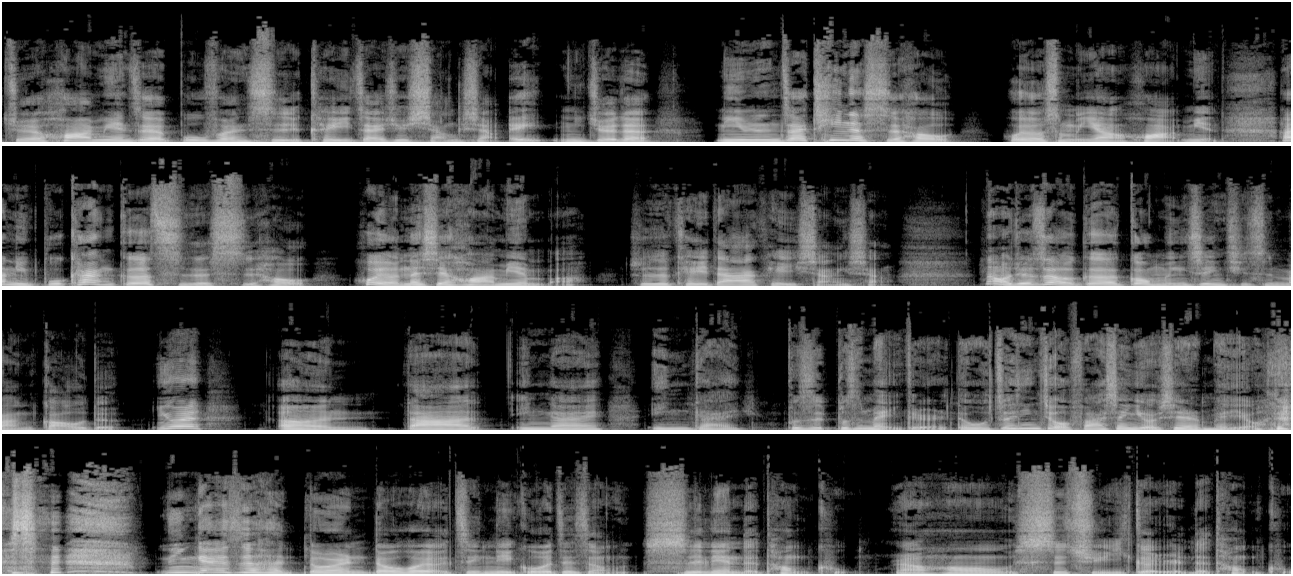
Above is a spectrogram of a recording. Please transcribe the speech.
觉得画面这个部分是可以再去想想，诶，你觉得你们在听的时候会有什么样的画面？那你不看歌词的时候会有那些画面吧？就是可以，大家可以想一想。那我觉得这首歌的共鸣性其实蛮高的，因为。嗯，大家应该应该不是不是每一个人，对，我最近就有发现有些人没有，但是应该是很多人都会有经历过这种失恋的痛苦。然后失去一个人的痛苦，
